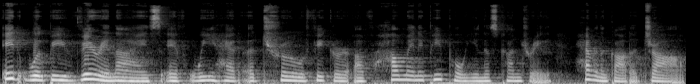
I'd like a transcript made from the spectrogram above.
It would be very nice if we had a true figure of how many people in this country haven't got a job。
